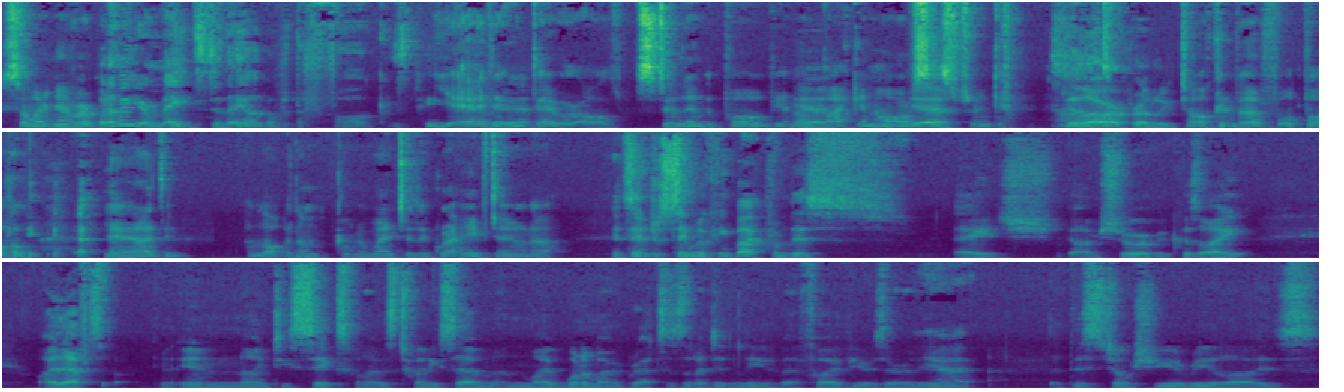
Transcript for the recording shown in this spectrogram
So I never. What about your mates? Did they all go? What the fuck is people? Yeah, they, they were all still in the pub, you know, Yeah. backing horses, Yeah. drinking. Still are probably. Talking about football. yeah, I think a lot of them kind of went to the grave doing that. It's interesting looking back from this age. I'm sure because I, I left in '96 when I was 27, and my one of my regrets is that I didn't leave about five years earlier. Yeah. At this juncture, you realize.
